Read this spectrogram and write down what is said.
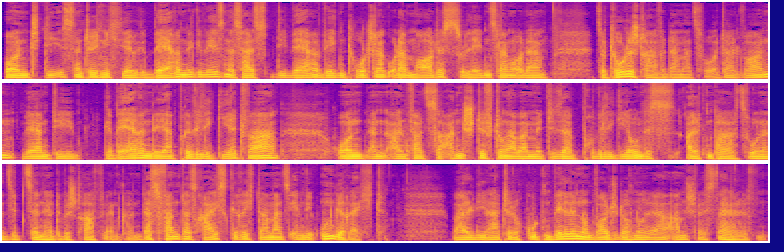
Und die ist natürlich nicht der Gebärende gewesen. Das heißt, die wäre wegen Totschlag oder Mordes zu lebenslanger oder zur Todesstrafe damals verurteilt worden, während die Gebärende ja privilegiert war und dann allenfalls zur Anstiftung, aber mit dieser Privilegierung des alten Paragraph 217 hätte bestraft werden können. Das fand das Reichsgericht damals irgendwie ungerecht, weil die hatte doch guten Willen und wollte doch nur ihrer armen Schwester helfen.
